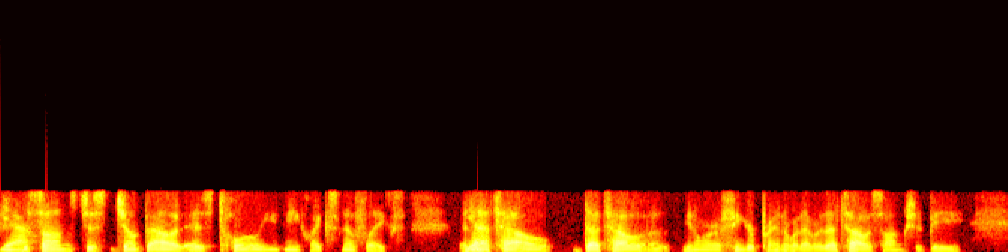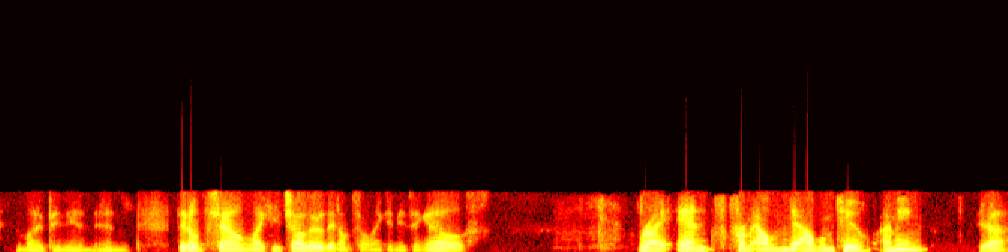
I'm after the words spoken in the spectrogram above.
Yeah. the songs just jump out as totally unique like snowflakes and Yeah. that's how that's how uh, you know or a fingerprint or whatever that's how a song should be in my opinion and they don't sound like each other they don't sound like anything else Right. And from album to album too. I mean, yeah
